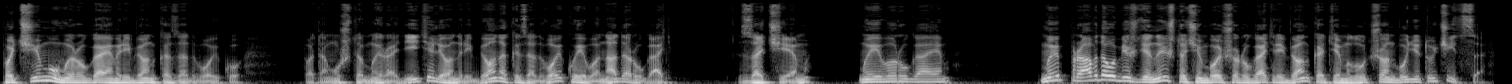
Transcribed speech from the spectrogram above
Почему мы ругаем ребенка за двойку? Потому что мы родители, он ребенок, и за двойку его надо ругать. Зачем мы его ругаем? Мы правда убеждены, что чем больше ругать ребенка, тем лучше он будет учиться –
